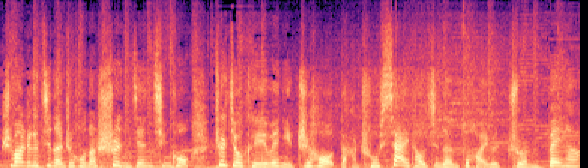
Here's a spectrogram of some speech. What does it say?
释放这个技能之后呢，瞬间清空，这就可以为你之后打出下一套技能做好一个准备啊。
